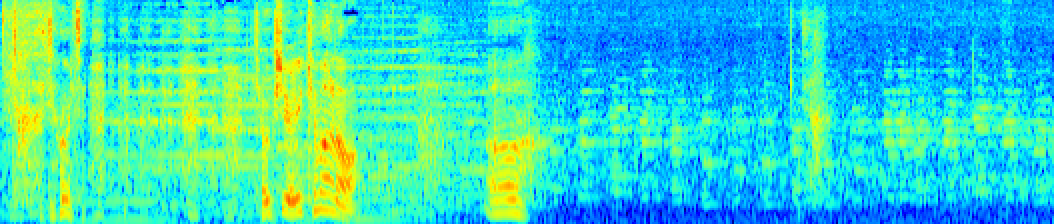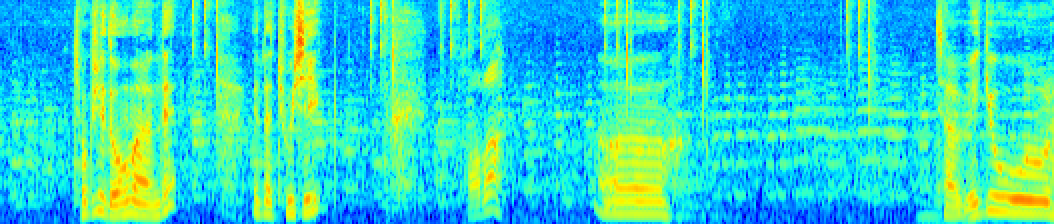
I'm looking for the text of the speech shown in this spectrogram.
적시 왜 이렇게 많어? 어, 적시 너무 많은데? 일단 조식 好吧， 어, 자 외교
